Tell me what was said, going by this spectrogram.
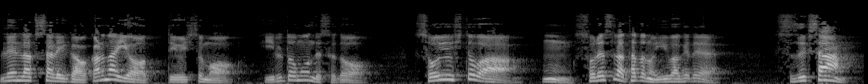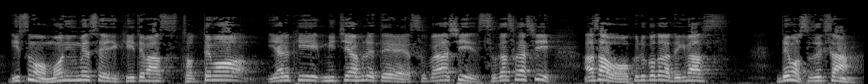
連絡したらいいかわからないよっていう人もいると思うんですけど、そういう人は、うん、それすらただの言い訳で、鈴木さん、いつもモーニングメッセージ聞いてます。とってもやる気満ち溢れて素晴らしい、すがすがしい朝を送ることができます。でも鈴木さん、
